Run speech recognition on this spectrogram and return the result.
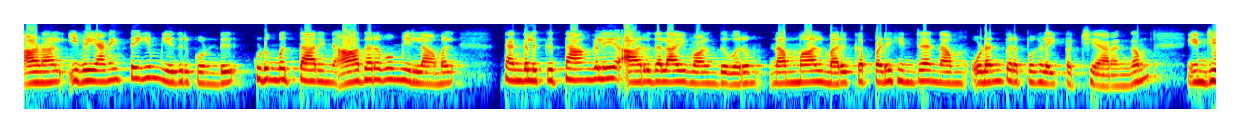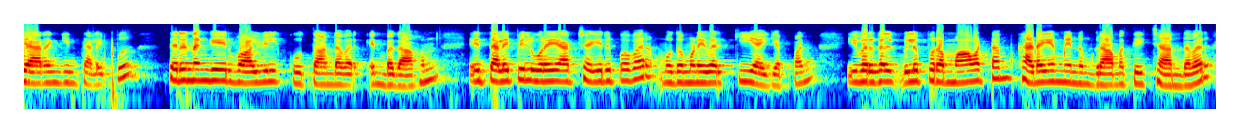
ஆனால் இவை அனைத்தையும் எதிர்கொண்டு குடும்பத்தாரின் ஆதரவும் இல்லாமல் தங்களுக்கு தாங்களே ஆறுதலாய் வாழ்ந்து வரும் நம்மால் மறுக்கப்படுகின்ற நம் உடன்பிறப்புகளை பற்றிய அரங்கம் இன்றைய அரங்கின் தலைப்பு திருநங்கையர் வாழ்வில் கூத்தாண்டவர் என்பதாகும். இத்தலைப்பில் உரையாற்ற இருப்பவர் முதுமுனைவர் கி. ஐயப்பன். இவர்கள் விழுப்புரம் மாவட்டம் கடையம் என்னும் கிராமத்தைச் சார்ந்தவர்.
